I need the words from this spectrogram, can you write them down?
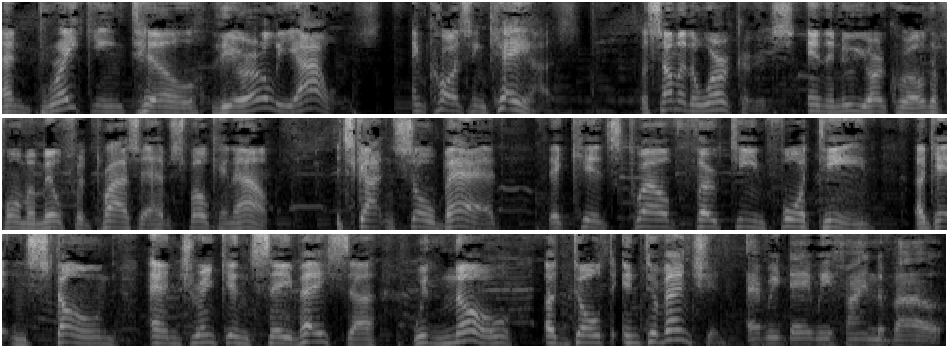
and breaking till the early hours and causing chaos. But some of the workers in the New York Row, the former Milford Plaza, have spoken out. It's gotten so bad that kids 12, 13, 14 are getting stoned and drinking cerveza with no adult intervention. Every day we find about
